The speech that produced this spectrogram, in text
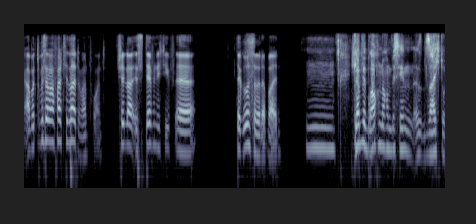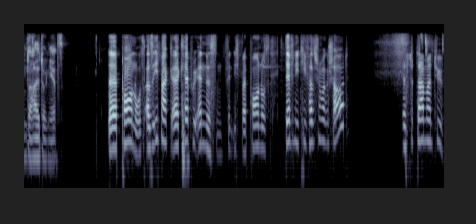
Aber du bist aber falsche Seite, mein Freund. Schiller ist definitiv äh, der Größere der beiden. Hm, ich glaube, wir brauchen noch ein bisschen äh, seichte Unterhaltung jetzt. Äh, Pornos. Also ich mag äh, Capri Anderson, finde ich bei Pornos definitiv. Hast du schon mal geschaut? Das ist total mein Typ.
